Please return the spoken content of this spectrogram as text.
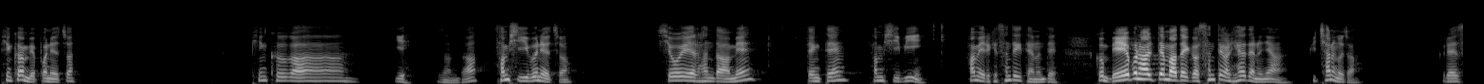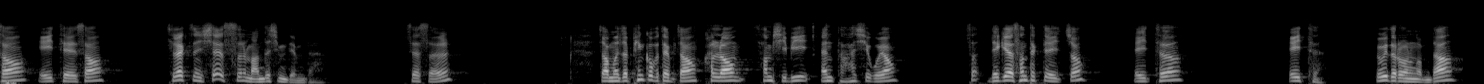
핑크가 몇 번이었죠? 핑크가 예 죄송합니다. 32번이었죠. COL 한 다음에 땡땡 32 하면 이렇게 선택이 되는데 그럼 매번 할 때마다 이거 선택을 해야 되느냐? 귀찮은 거죠. 그래서 8에서 셀렉션 set을 만드시면 됩니다. 셋을 자 먼저 핑크부터 해보죠. 칼럼 32 엔터 하시고요 4개가 선택되어 있죠? 8 8 여기 들어오는 겁니다.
